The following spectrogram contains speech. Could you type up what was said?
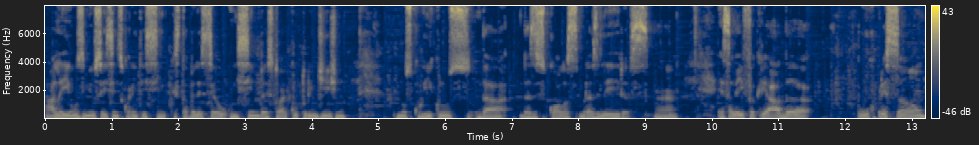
a Lei 11.645, que estabeleceu o ensino da história e cultura indígena nos currículos da, das escolas brasileiras. Né? Essa lei foi criada por pressão,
